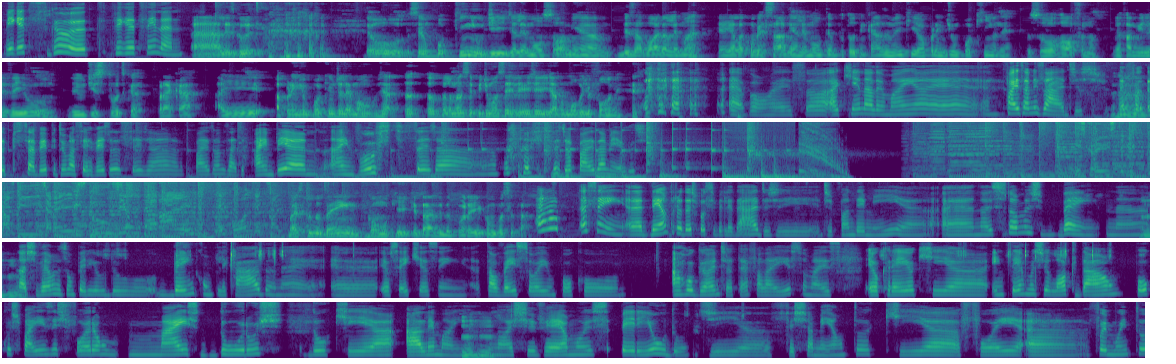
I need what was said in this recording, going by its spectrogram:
Mir geht's gut. Wie geht's Ihnen? Ah, alles gut. Eu sei um pouquinho de, de, alemão só, minha bisavó era alemã, e aí ela conversava em alemão o tempo todo em casa, meio que eu aprendi um pouquinho, né? Eu sou Hoffmann, minha família veio, veio de Stuttgart pra cá, aí aprendi um pouquinho de alemão, já, eu, eu pelo menos sei pedir uma cerveja e já não morro de fome. É, bom, é só. Aqui na Alemanha é. Faz amizades. É, é saber pedir uma cerveja, você já faz uma amizade. Ein Bier, ein Wurst, você já. você já faz amigos. Mas tudo bem? Como que, que tá a vida por aí? Como você tá? É assim, é, dentro das possibilidades de, de pandemia, é, nós estamos bem, né? Uhum. Nós tivemos um período bem complicado, né? É, eu sei que, assim, talvez soe um pouco arrogante até falar isso, mas eu creio que em termos de lockdown, poucos países foram mais duros do que a, Alemanha. Uhum. Nós tivemos período de uh, fechamento que uh, foi, uh, foi muito,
